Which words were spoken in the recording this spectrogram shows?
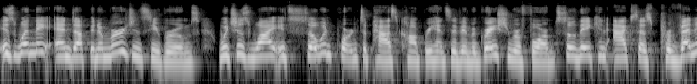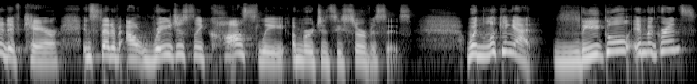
is when they end up in emergency rooms, which is why it's so important to pass comprehensive immigration reform so they can access preventative care instead of outrageously costly emergency services. When looking at legal immigrants,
